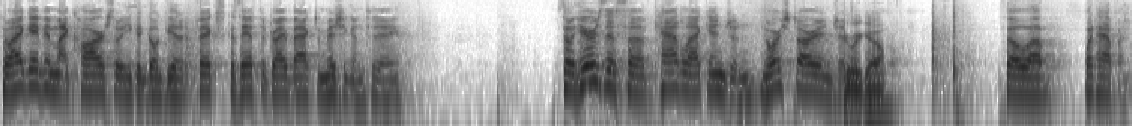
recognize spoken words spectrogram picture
So I gave him my car so he could go get it fixed because they have to drive back to Michigan today. So here's this uh, Cadillac engine, North Star engine. Here we go. So uh, what happened?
